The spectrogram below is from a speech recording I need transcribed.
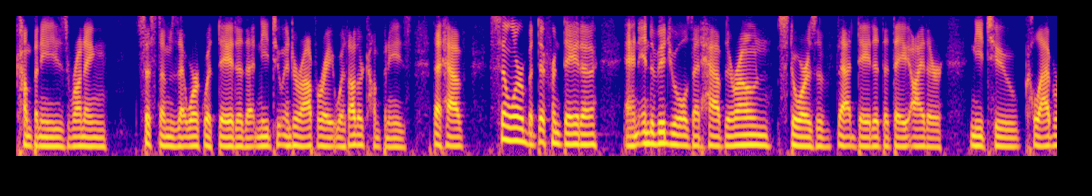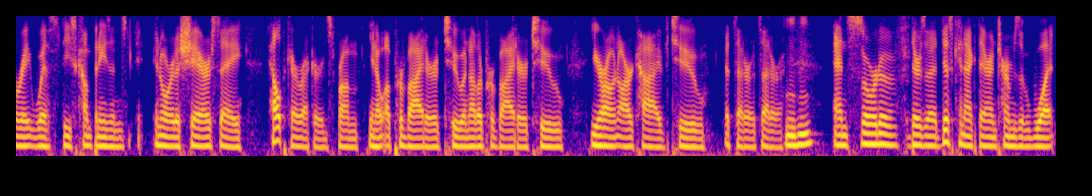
companies running systems that work with data that need to interoperate with other companies that have similar but different data and individuals that have their own stores of that data that they either need to collaborate with these companies in, in order to share say healthcare records from you know a provider to another provider to your own archive to et cetera et cetera Mm-hmm. and sort of there's a disconnect there in terms of what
